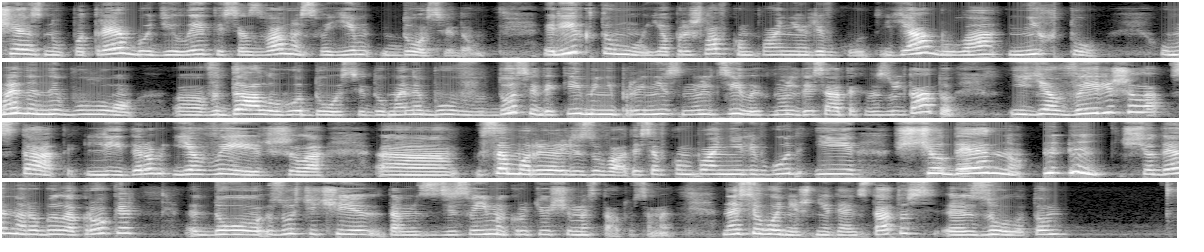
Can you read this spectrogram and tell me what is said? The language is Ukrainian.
величезну потребу ділитися з вами своїм досвідом. Рік тому я прийшла в компанію Лівгуд. Я була ніхто. У мене не було е, вдалого досвіду. У мене був досвід, який мені приніс 0,0 результату. І я вирішила стати лідером. Я вирішила е, самореалізуватися в компанії Лівгуд і щоденно, щоденно робила кроки до зустрічі там зі своїми крутющими статусами. На сьогоднішній день статус е, золото,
